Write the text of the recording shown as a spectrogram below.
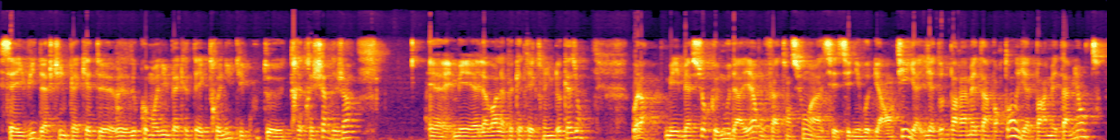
ça évite d'acheter une plaquette, euh, de commander une plaquette électronique qui coûte euh, très très cher déjà, mais d'avoir la plaquette électronique d'occasion. Voilà. Mais bien sûr que nous, derrière, on fait attention à ces, ces niveaux de garantie. Il y a, a d'autres paramètres importants. Il y a le paramètre amiante.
